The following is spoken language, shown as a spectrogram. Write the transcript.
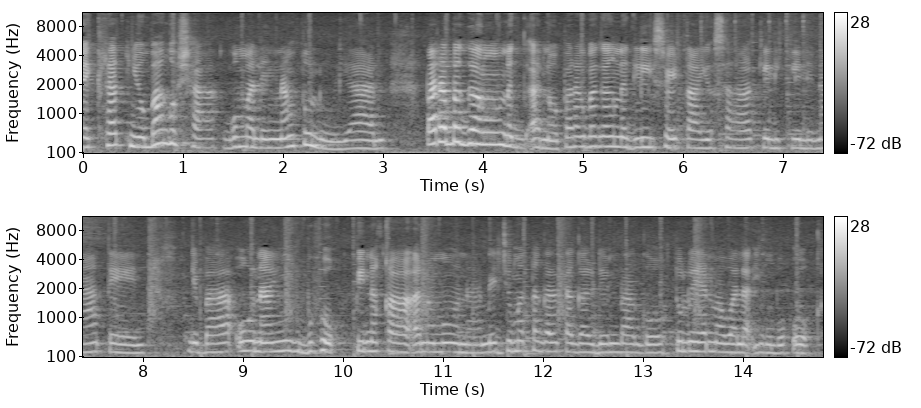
peklat nyo bago siya gumaling ng tuluyan. Para bagang nag ano, para bagang nag-laser tayo sa kilikili natin. 'Di ba? Una yung buhok, pinaka ano muna, medyo matagal-tagal din bago tuluyan mawala yung buhok.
